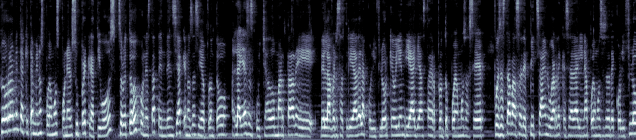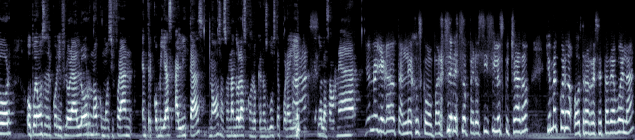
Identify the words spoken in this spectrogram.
pero realmente aquí también nos podemos poner súper creativos, sobre todo con esta tendencia que no sé si de pronto la hayas escuchado, Marta, de, de, la versatilidad de la coliflor, que hoy en día ya hasta de pronto podemos hacer, pues esta base de pizza, en lugar de que sea de harina, podemos hacer de coliflor o podemos hacer coliflor al horno como si fueran, entre comillas, alitas, ¿no? Sazonándolas con lo que nos guste por ahí, ah, las a hornear. Yo no he llegado tan lejos como para hacer eso, pero sí, sí lo he escuchado. Yo me acuerdo otra receta de abuela,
